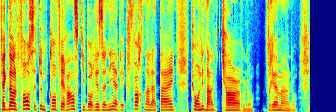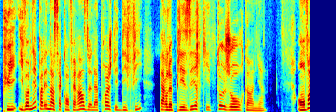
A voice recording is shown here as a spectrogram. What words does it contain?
Fait que dans le fond, c'est une conférence qui va résonner avec force dans la tête, puis on est dans le cœur, là. Vraiment, là. Puis, il va venir parler dans sa conférence de l'approche des défis par le plaisir qui est toujours gagnant. On va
